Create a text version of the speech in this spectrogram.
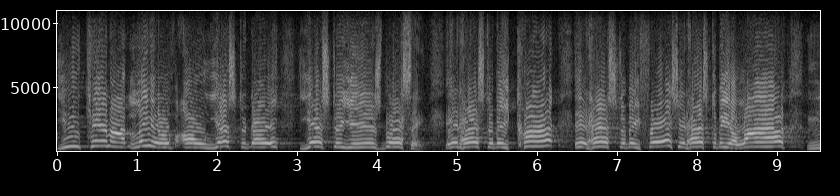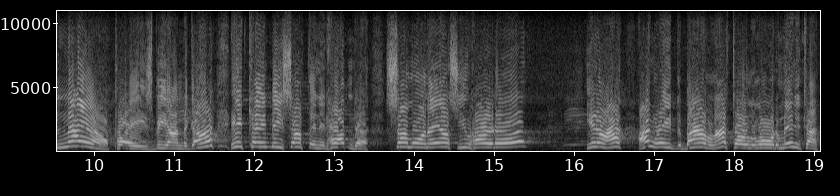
You cannot live on yesterday, yesteryear's blessing. It has to be current. It has to be fresh. It has to be alive now, praise be unto God. It can't be something that happened to someone else you heard of. You know, I, I read the Bible, and I've told the Lord many times,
